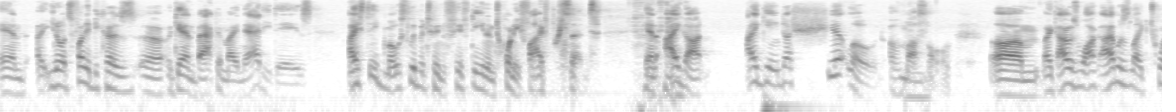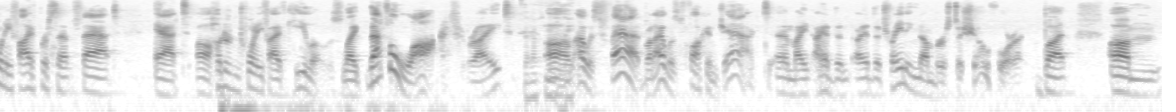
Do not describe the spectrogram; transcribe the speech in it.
and uh, you know, it's funny because uh, again, back in my natty days, I stayed mostly between 15 and 25 percent, and okay. I got I gained a shitload of hmm. muscle. Um, like I was walk, I was like 25 percent fat at 125 kilos. Like that's a lot, right? Um, I was fat, but I was fucking jacked, and my I had the I had the training numbers to show for it. But um,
